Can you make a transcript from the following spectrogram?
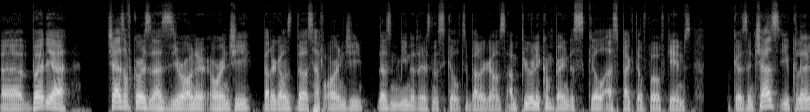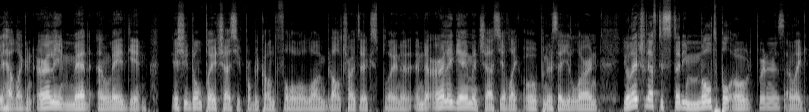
Uh, but yeah, chess, of course, has zero RNG. Battlegrounds does have RNG. Doesn't mean that there's no skill to Battlegrounds. I'm purely comparing the skill aspect of both games. Because in chess, you clearly have like an early, mid, and late game. If you don't play chess, you probably can't follow along, but I'll try to explain it. In the early game in chess, you have like openers that you learn. You literally have to study multiple openers and like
